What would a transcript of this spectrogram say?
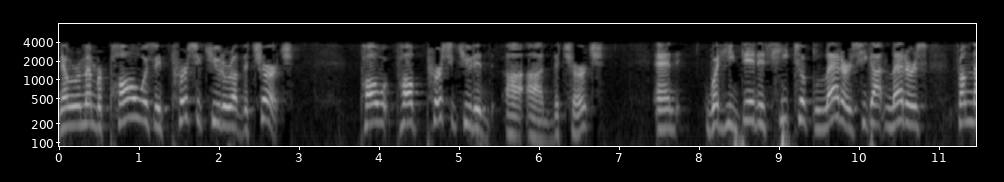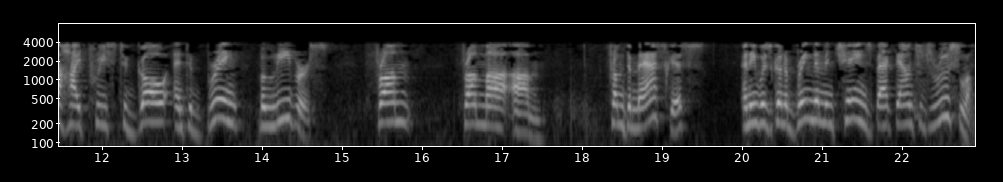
Now remember, Paul was a persecutor of the church. Paul, Paul persecuted uh, uh, the church, and what he did is he took letters, he got letters from the high priest to go and to bring believers from, from, uh, um, from Damascus and he was going to bring them in chains back down to Jerusalem.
